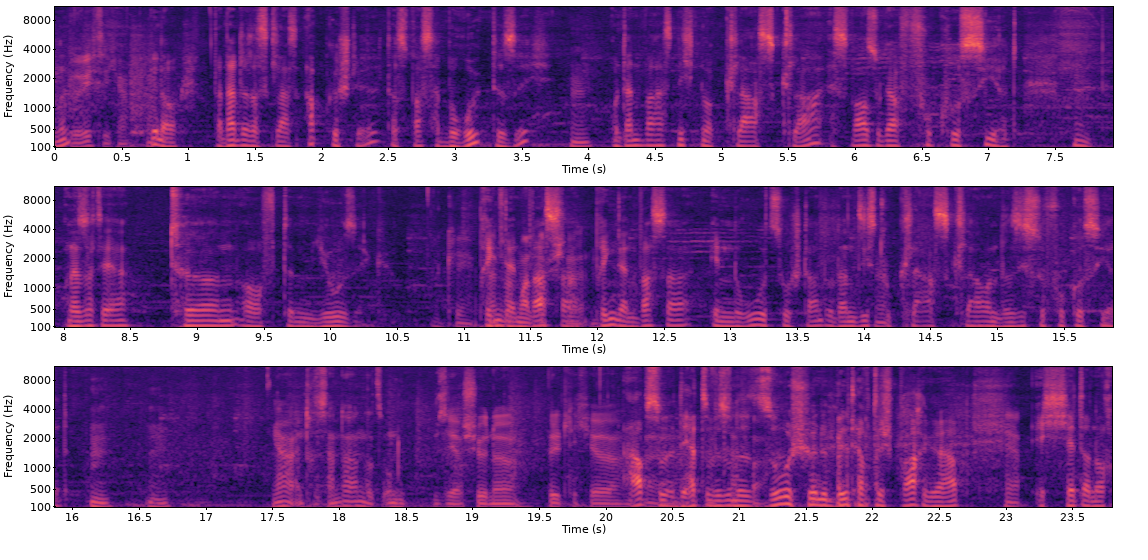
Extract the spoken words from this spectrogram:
ne? Richtig, ja. Genau. Dann hat er das Glas abgestellt, das Wasser beruhigte sich Mhm. und dann war es nicht nur glasklar, es war sogar fokussiert. Hm. Und dann sagt er, turn off the music. Okay. Bring dein, Wasser, abschalten. bring dein Wasser in Ruhezustand und dann siehst Ja. du glasklar und dann siehst du fokussiert. Mhm. Mhm. Ja, interessanter Ansatz und sehr schöne bildliche. Absolut. äh, Der hat sowieso eine so schöne bildhafte Sprache gehabt. Ja. Ich hätte da noch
